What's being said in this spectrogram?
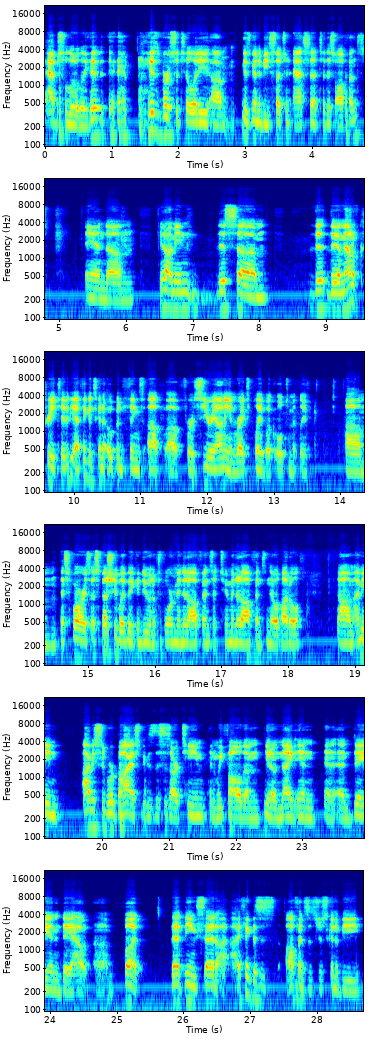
Absolutely, his, his versatility um, is going to be such an asset to this offense. And um, you know, I mean, this um, the the amount of creativity, I think it's going to open things up uh, for Sirianni and Reich's playbook ultimately. Um, as far as especially what they can do in a four minute offense, a two minute offense, no huddle. Um, I mean, obviously we're biased because this is our team and we follow them, you know, night in and, and day in and day out. Um, but that being said, I, I think this is offense is just going to be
